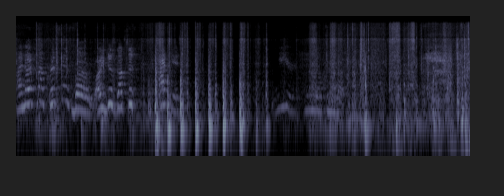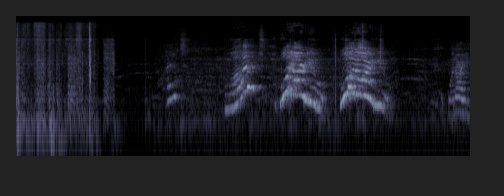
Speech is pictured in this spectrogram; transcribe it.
I know it's not Christmas, but I just got this package. Weird. Let me open it up. What? What? What are you? What are you? What are you?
